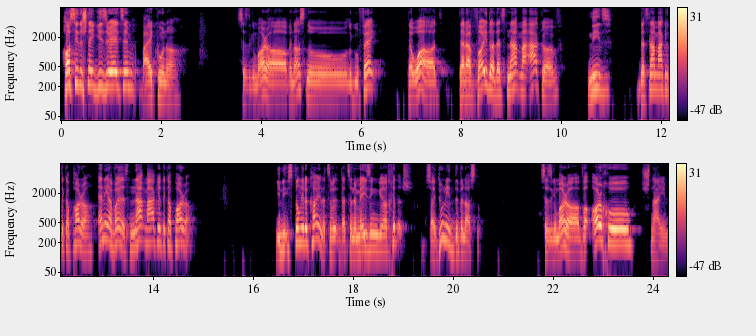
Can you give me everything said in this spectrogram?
Hasi the shnei gizri eitzim ba'ikuna. Says the Gemara, v'nasnu legufei. That what? That avoida that's not ma'akov needs, that's not ma'akiv the kapara. Any avoida that's not ma'akiv the kapara. You, need, you, still need a kain. That's, that's an amazing uh, chiddush. So I do need the v'nasnu. Says the Gemara, Va'orchu shnayim.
